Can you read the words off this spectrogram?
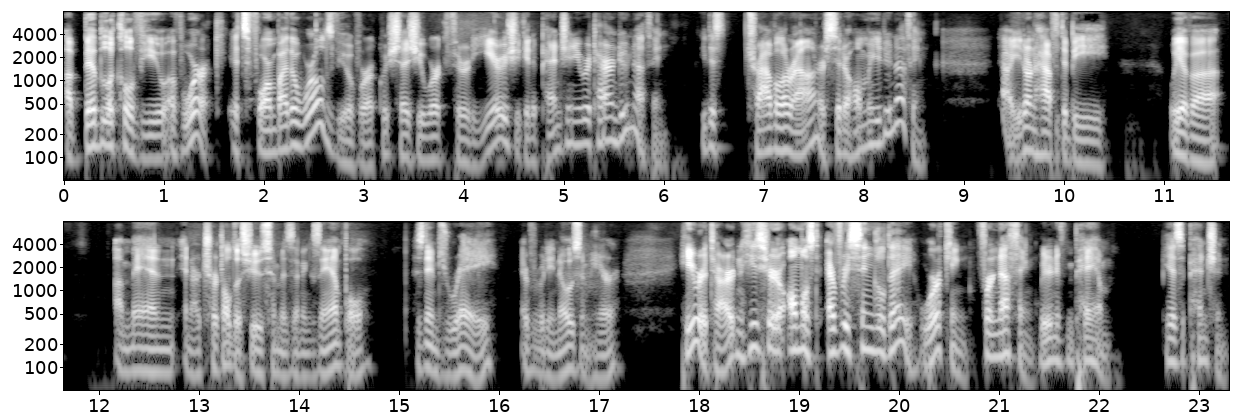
a biblical view of work. It's formed by the world's view of work, which says you work 30 years, you get a pension, you retire and do nothing. You just travel around or sit at home and you do nothing. Now, you don't have to be. We have a a man in our church. I'll just use him as an example. His name's Ray. Everybody knows him here. He retired and he's here almost every single day working for nothing. We didn't even pay him. He has a pension.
